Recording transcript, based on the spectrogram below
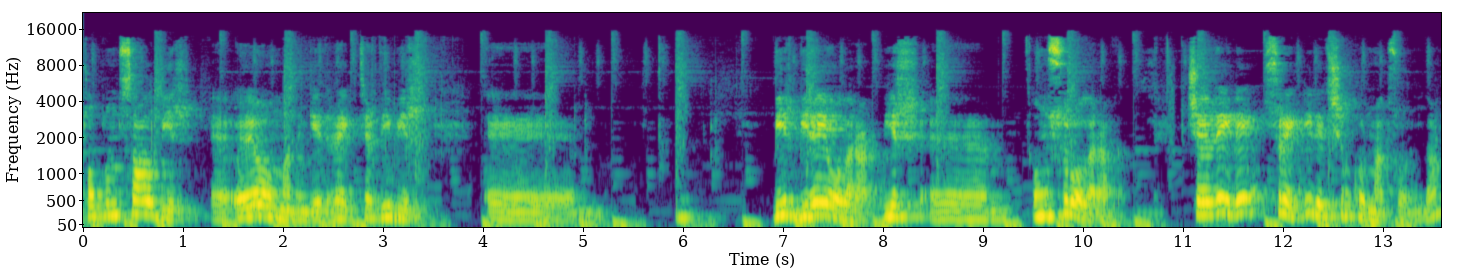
toplumsal bir öğe olmanın gerektirdiği bir bir birey olarak, bir e, unsur olarak çevreyle sürekli iletişim kurmak zorunda.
